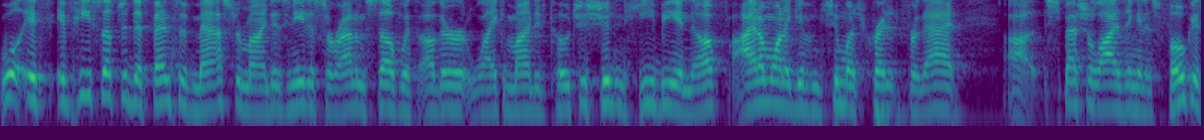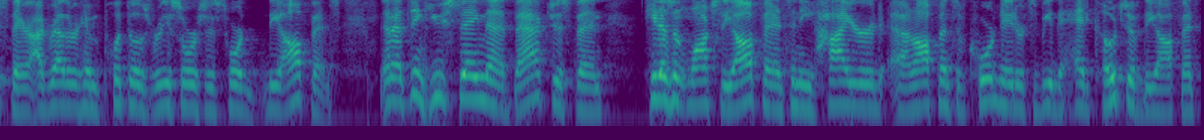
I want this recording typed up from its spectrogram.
Well, if if he's such a defensive mastermind, does he need to surround himself with other like-minded coaches? Shouldn't he be enough? I don't want to give him too much credit for that. Uh, specializing in his focus there, I'd rather him put those resources toward the offense. And I think you saying that back just then, he doesn't watch the offense and he hired an offensive coordinator to be the head coach of the offense.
